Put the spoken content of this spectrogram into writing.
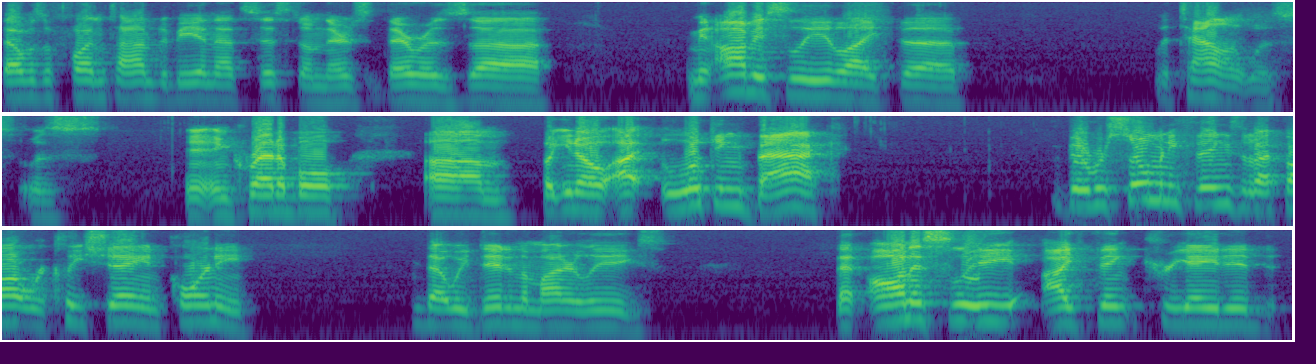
that was a fun time to be in that system. There's there was uh, I mean, obviously, like the the talent was was incredible. Um, but you know, I, looking back, there were so many things that I thought were cliche and corny that we did in the minor leagues that honestly I think created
